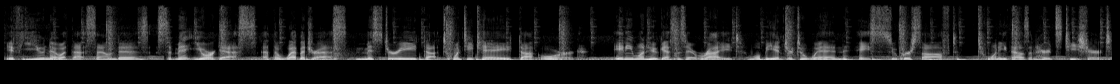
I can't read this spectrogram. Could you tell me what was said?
If you know what that sound is, submit your guess at the web address mystery.20k.org. Anyone who guesses it right will be entered to win a super soft 20,000 Hertz t shirt.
